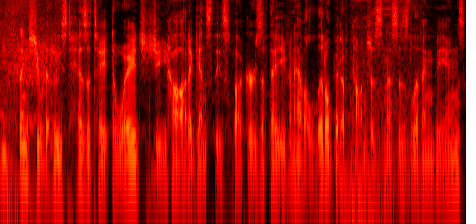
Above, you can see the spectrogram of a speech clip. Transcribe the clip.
you'd think she would at least hesitate to wage jihad against these fuckers if they even have a little bit of consciousness as living beings.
